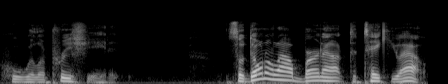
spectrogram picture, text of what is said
who will appreciate it. So don't allow burnout to take you out.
